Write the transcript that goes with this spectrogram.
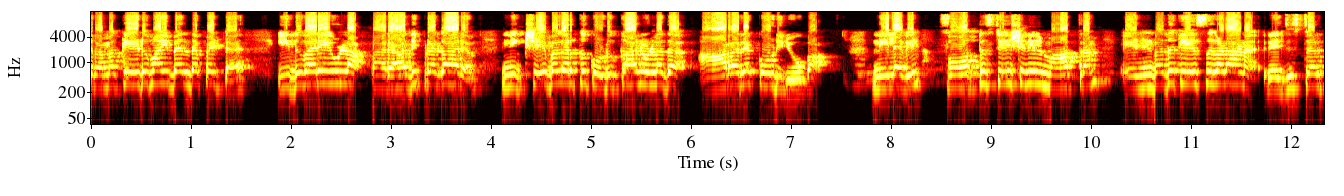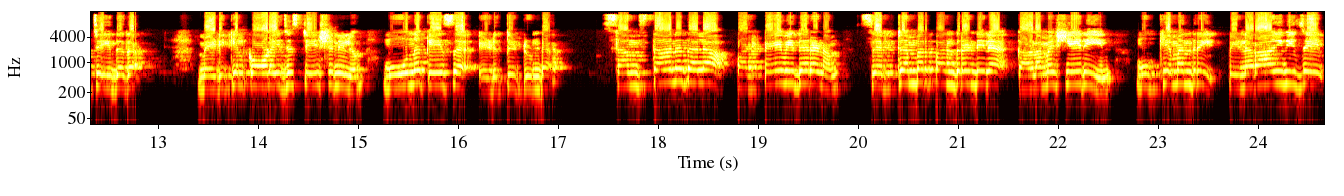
ക്രമക്കേടുമായി ബന്ധപ്പെട്ട് ഇതുവരെയുള്ള പരാതി പ്രകാരം നിക്ഷേപകർക്ക് കൊടുക്കാനുള്ളത് ആറര കോടി രൂപ. നിലവിൽ ഫോർട്ട് സ്റ്റേഷനിൽ മാത്രം എൺപത് കേസുകളാണ് രജിസ്റ്റർ ചെയ്തത്. മെഡിക്കൽ കോളേജ് സ്റ്റേഷനിലും മൂന്ന് കേസ് എടുത്തിട്ടുണ്ട്. സംസ്ഥാനതല പട്ടയ വിതരണം സെപ്റ്റംബർ പന്ത്രണ്ടിന് കളമശ്ശേരിയിൽ മുഖ്യമന്ത്രി പിണറായി വിജയൻ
